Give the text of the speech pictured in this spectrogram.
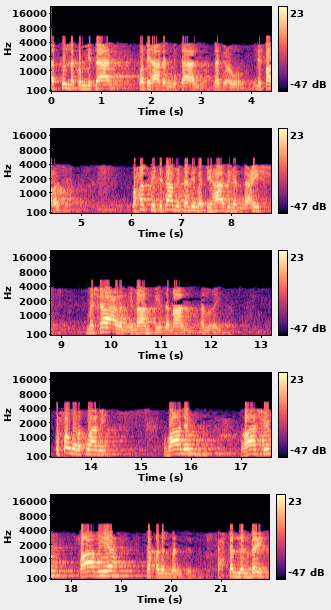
أذكر لكم مثال وبهذا المثال ندعو لفرجه. أحب في ختام كلمتي هذه أن نعيش مشاعر الإمام في زمان الغيبة. تصور إخواني ظالم غاشم طاغية دخل المنزل احتل البيت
